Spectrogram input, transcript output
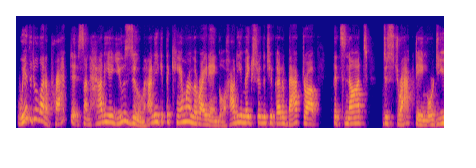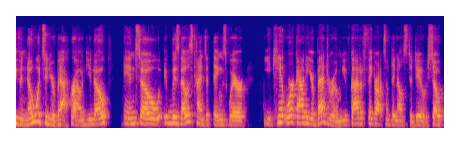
we have to do a lot of practice on how do you use Zoom? How do you get the camera in the right angle? How do you make sure that you've got a backdrop that's not distracting or do you even know what's in your background, you know? And so it was those kinds of things where you can't work out of your bedroom. You've got to figure out something else to do. So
